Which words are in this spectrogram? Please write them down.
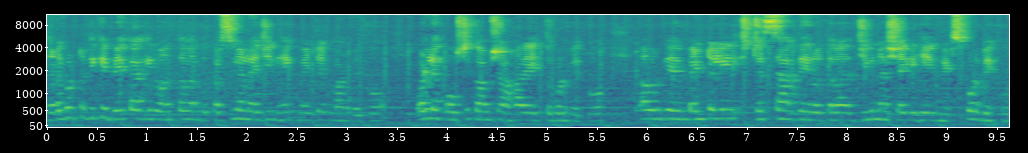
ತಡೆಗಟ್ಟೋದಕ್ಕೆ ಬೇಕಾಗಿರುವಂತ ಒಂದು ಪರ್ಸನಲ್ ಹೈಜೀನ್ ಹೇಗೆ ಮೇಂಟೈನ್ ಮಾಡಬೇಕು? ಒಳ್ಳೆ ಪೌಷ್ಟಿಕಾಂಶ ಆಹಾರ ಹೇಗೆ ತಗೊಳ್ಬೇಕು? ಅವ್ರಿಗೆ ಮೆಂಟಲಿ ಸ್ಟ್ರೆಸ್ ಆಗದೆ ಇರೋ ಥರ ಜೀವನ ಶೈಲಿ ಹೇಗೆ ನಡೆಸ್ಕೊಳ್ಬೇಕು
